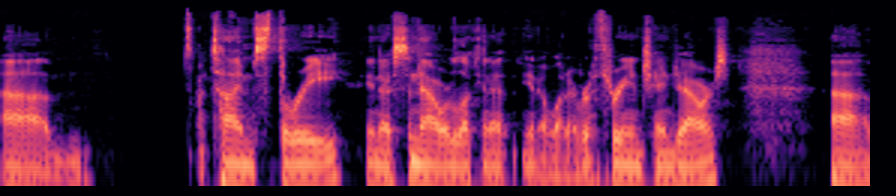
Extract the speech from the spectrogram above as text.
um, times three. You know, so now we're looking at you know whatever three and change hours. Uh,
